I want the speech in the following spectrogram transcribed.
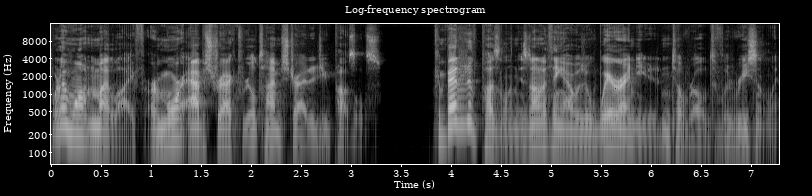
What I want in my life are more abstract real time strategy puzzles. Competitive puzzling is not a thing I was aware I needed until relatively recently.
